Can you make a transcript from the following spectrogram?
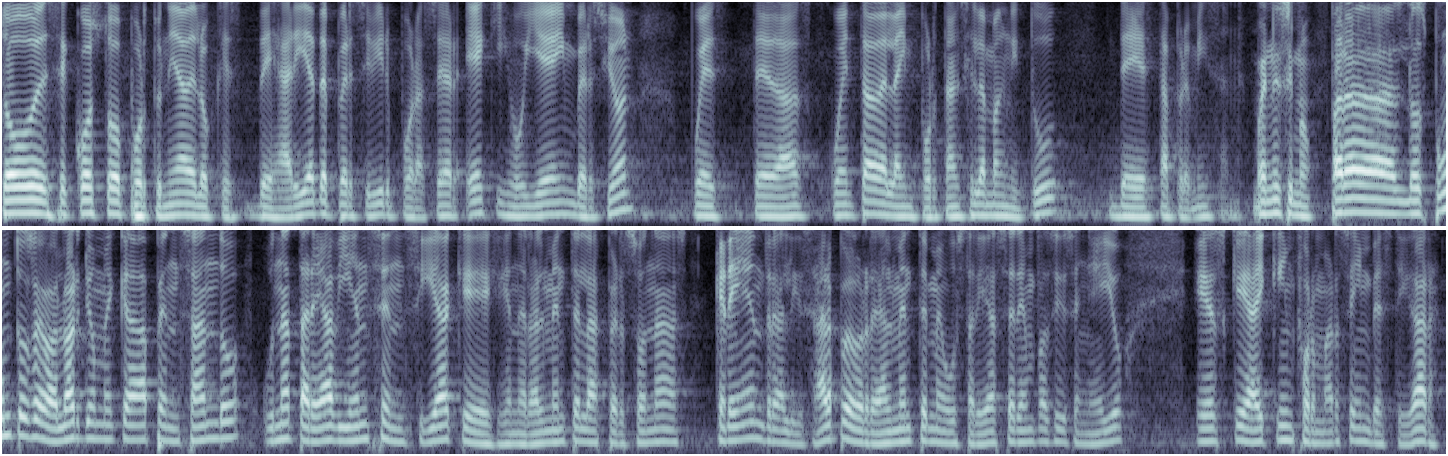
todo ese costo de oportunidad de lo que dejarías de percibir por hacer X o Y inversión, pues te das cuenta de la importancia y la magnitud de esta premisa. Buenísimo. Para los puntos a evaluar, yo me quedaba pensando una tarea bien sencilla que generalmente las personas creen realizar, pero realmente me gustaría hacer énfasis en ello, es que hay que informarse e investigar.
